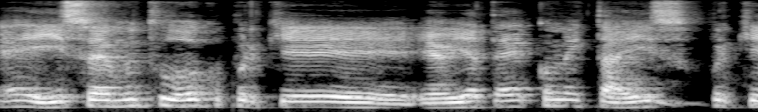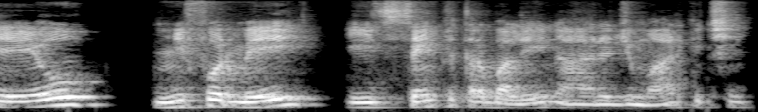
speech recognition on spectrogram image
É, isso é muito louco, porque eu ia até comentar isso, porque eu me formei e sempre trabalhei na área de marketing.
